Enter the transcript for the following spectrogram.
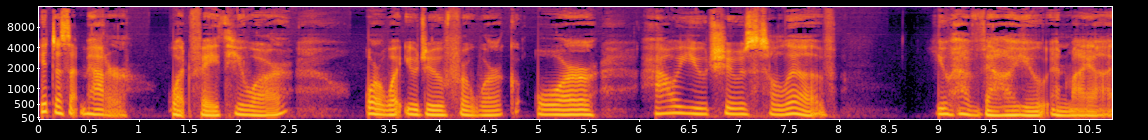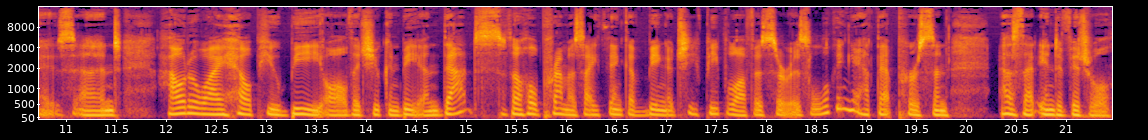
It doesn't matter what faith you are, or what you do for work, or how you choose to live, you have value in my eyes. And how do I help you be all that you can be? And that's the whole premise, I think, of being a chief people officer is looking at that person as that individual,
